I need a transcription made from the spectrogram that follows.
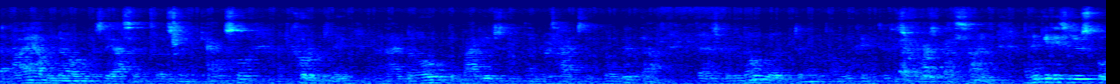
that I am known as the asset person in the council, and currently, and I know the baggage and the tags that go with that. There has been no work done on looking to of that site. I think it is useful,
